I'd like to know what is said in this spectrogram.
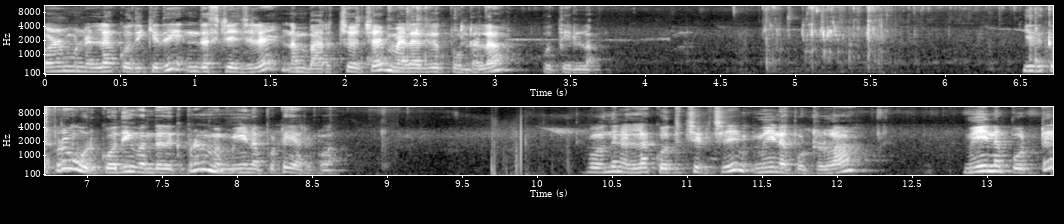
குழம்பு நல்லா கொதிக்குது. இந்த ஸ்டேஜில் நம்ம அரைச்சி வச்ச மிளகு பூண்டெல்லாம் ஊற்றிடலாம் இதுக்கப்புறம் ஒரு கொதி வந்ததுக்கப்புறம் நம்ம மீனை போட்டு இறக்கலாம். இப்போ வந்து நல்லா கொதிச்சிடுச்சு. மீனை போட்டுடலாம். மீனை போட்டு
